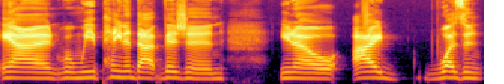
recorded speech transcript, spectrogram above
And when we painted that vision, you know, I wasn't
